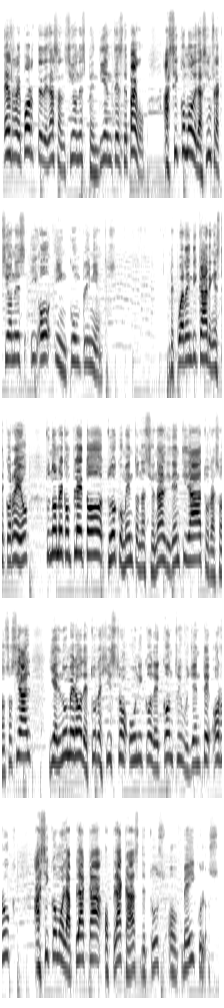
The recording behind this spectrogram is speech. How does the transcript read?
el reporte de las sanciones pendientes de pago, así como de las infracciones y o incumplimientos. Recuerda indicar en este correo tu nombre completo, tu documento nacional de identidad, tu razón social y el número de tu registro único de contribuyente o RUC así como la placa o placas de tus vehículos.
